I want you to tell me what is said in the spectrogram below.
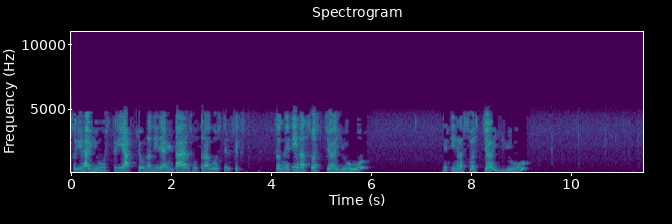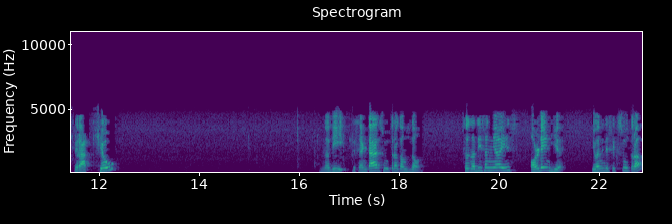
So you have used three akhyo nadi, the entire sutra goes till sixth. So niti hrasvascha you, niti hrasvascha you, tirakhyo nadi. This entire sutra comes down. So nadi sanya is ordained here. Even in the sixth sutra,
